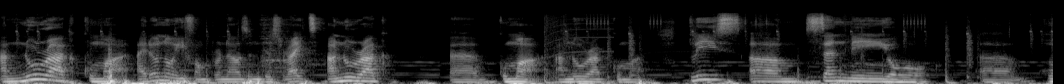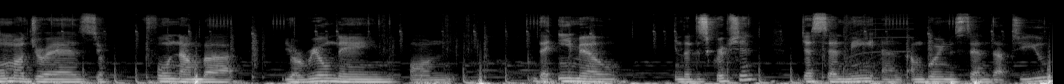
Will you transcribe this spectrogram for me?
Anurag Kumar. I don't know if I'm pronouncing this right. Anurag um, Kumar. Anurag Kumar. Please um, send me your um, home address, your phone number, your real name on the email in the description. Just send me and I'm going to send that to you.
